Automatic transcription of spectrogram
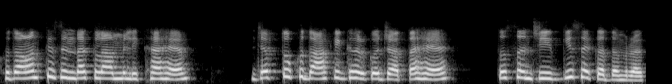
खुदावन के ज़िंदा कलाम में लिखा है, जब तू खुदा के घर को जाता है तो संजीदगी से कदम रख,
